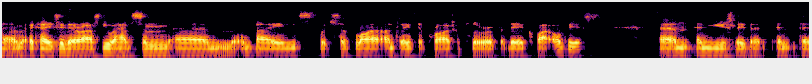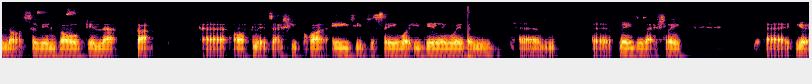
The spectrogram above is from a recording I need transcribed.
Um, occasionally, there are you will have some um, veins which of lie underneath the parietal pleura, but they're quite obvious, um, and usually they're, they're not sort of involved in that. But uh, often it's actually quite easy to see what you're dealing with, and um, uh, means it's actually uh, your,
